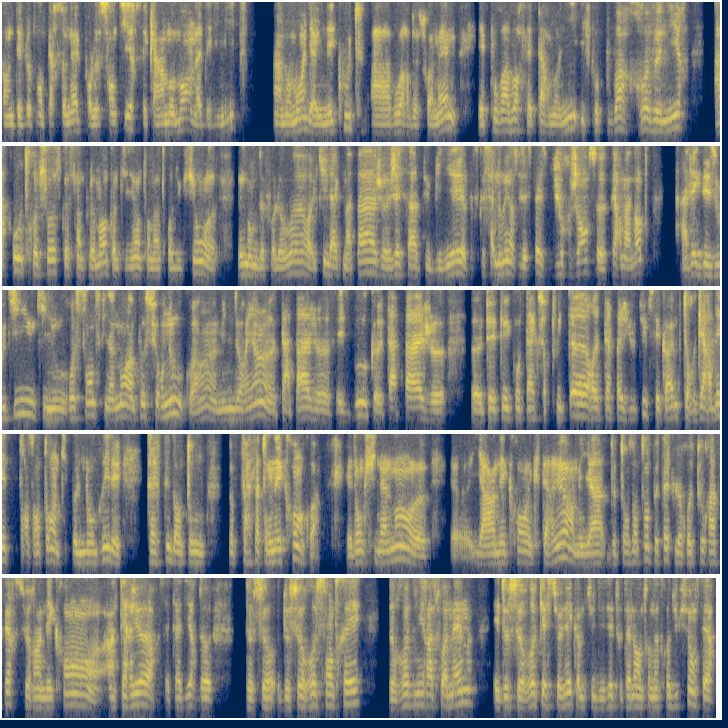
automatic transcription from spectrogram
dans le développement personnel pour le sentir. C'est qu'à un moment on a des limites, à un moment il y a une écoute à avoir de soi-même, et pour avoir cette harmonie, il faut pouvoir revenir à autre chose que simplement, comme tu dis dans ton introduction, euh, le nombre de followers, euh, qui like ma page, euh, j'ai ça à publier, parce que ça nous met dans une espèce d'urgence permanente avec des outils qui nous ressentent finalement un peu sur nous, quoi. Hein. Mine de rien, ta page Facebook, ta page, tes, contacts sur Twitter, ta page YouTube, c'est quand même te regarder de temps en temps un petit peu le nombril et rester dans ton face à ton écran, quoi. Et donc finalement, il y a un écran extérieur, mais il y a de temps en temps peut-être le retour à faire sur un écran intérieur, c'est-à-dire de de se, de se recentrer, de revenir à soi-même et de se re-questionner, comme tu disais tout à l'heure dans ton introduction. C'est-à-dire,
